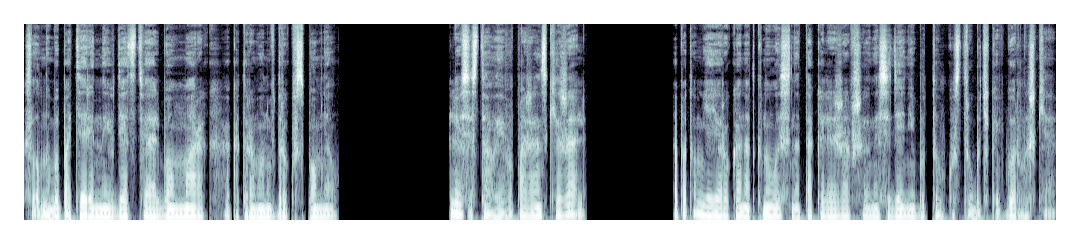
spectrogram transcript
Словно бы потерянный в детстве альбом марок, о котором он вдруг вспомнил. Люсе стало его по-женски жаль. А потом ее рука наткнулась на так и лежавшую на сиденье бутылку с трубочкой в горлышке.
